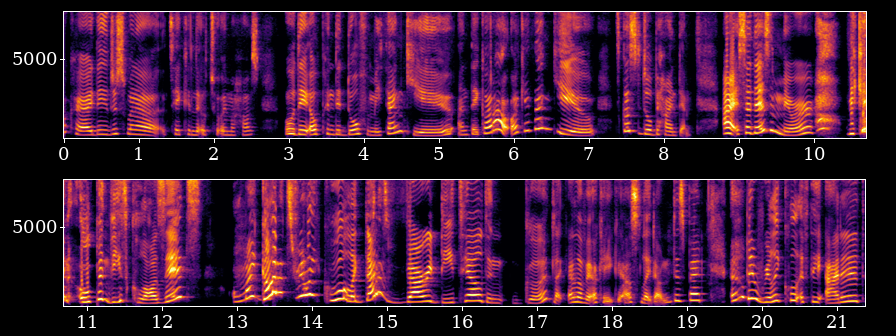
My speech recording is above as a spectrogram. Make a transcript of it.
okay. They just wanna take a little tour in my house. Oh, they opened the door for me. Thank you. And they got out. Okay, thank you. Let's close the door behind them. Alright, so there's a mirror. we can open these closets. Oh my god, it's really cool. Like that is very detailed and good. Like I love it. Okay, you can also lay down in this bed. It would be really cool if they added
